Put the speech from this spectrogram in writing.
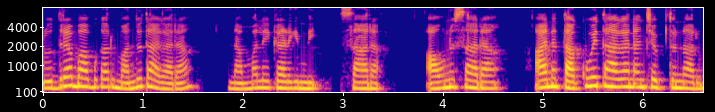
రుద్రాబాబు గారు మందు తాగారా? నమ్మలేక అడిగింది సారా. అవును సారా. ఆయన తక్కువే తాగానని చెప్తున్నారు.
